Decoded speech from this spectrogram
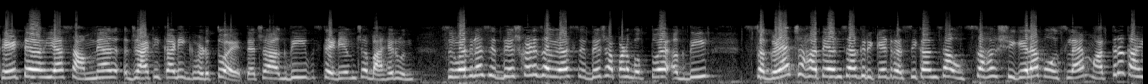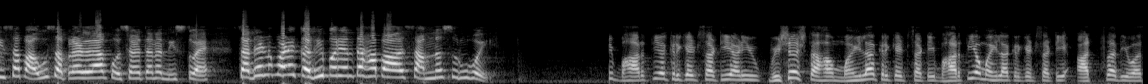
थेट या सामन्या ज्या ठिकाणी घडतोय त्याच्या अगदी स्टेडियमच्या बाहेरून. सुरुवातीला सिद्धेशकडे जाऊया सिद्धेश आपण बघतोय अगदी सगळ्या चाहत्यांचा क्रिकेट रसिकांचा उत्साह शिगेला पोहोचलाय. मात्र काहीसा पाऊस आपल्याला कोसळताना दिसतोय. साधारणपणे कधीपर्यंत हा पा- सामना सुरू होईल? भारतीय क्रिकेटसाठी आणि विशेषतः महिला क्रिकेटसाठी भारतीय महिला क्रिकेटसाठी आजचा दिवस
